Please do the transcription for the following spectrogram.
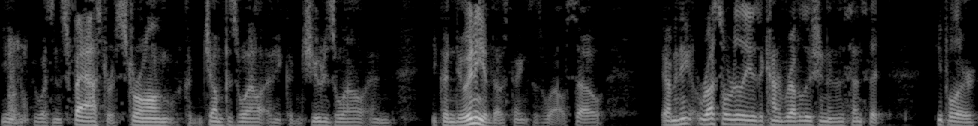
you know, he wasn't as fast or as strong, couldn't jump as well, and he couldn't shoot as well, and he couldn't do any of those things as well. So, yeah, I mean, I think Russell really is a kind of revolution in the sense that people are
